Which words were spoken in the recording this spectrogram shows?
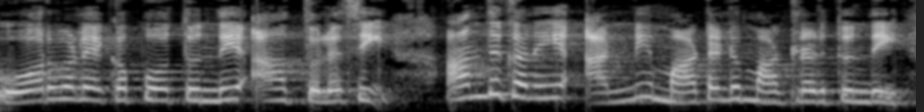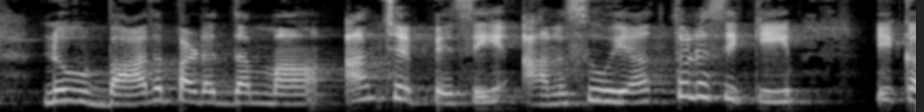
ఓర్వలేకపోతుంది ఆ తులసి. అందుకని అన్ని మాటలు మాట్లాడుతుంది. నువ్వు బాధపడద్దమ్మా అని చెప్పేసి అనసూయ తులసికి ఇక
